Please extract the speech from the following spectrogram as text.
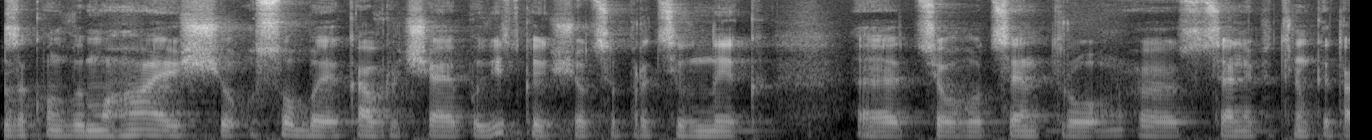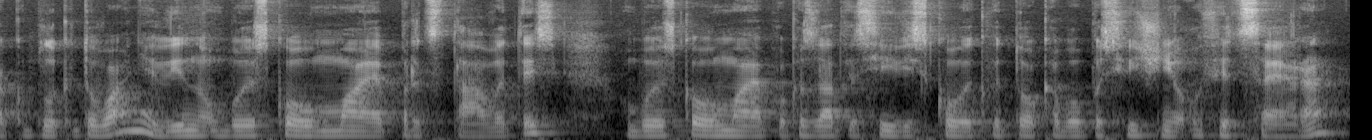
Закон вимагає, що особа, яка вручає повістку, якщо це працівник е, цього центру е, соціальної підтримки та комплектування, він обов'язково має представитись, обов'язково має показати свій військовий квиток або посвідчення офіцера,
